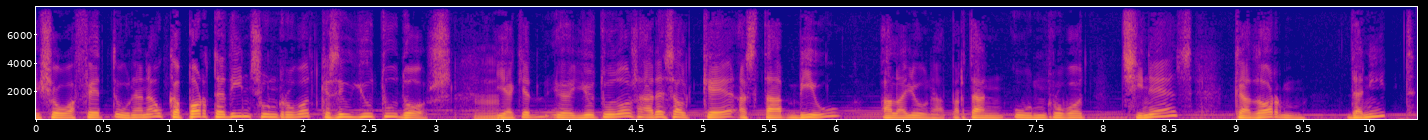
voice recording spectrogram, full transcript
això ho ha fet una nau que porta dins un robot que es diu Yutu-2. Mm. I aquest uh, Yutu-2 ara és el que està viu a la Lluna. Per tant, un robot xinès que dorm de nit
